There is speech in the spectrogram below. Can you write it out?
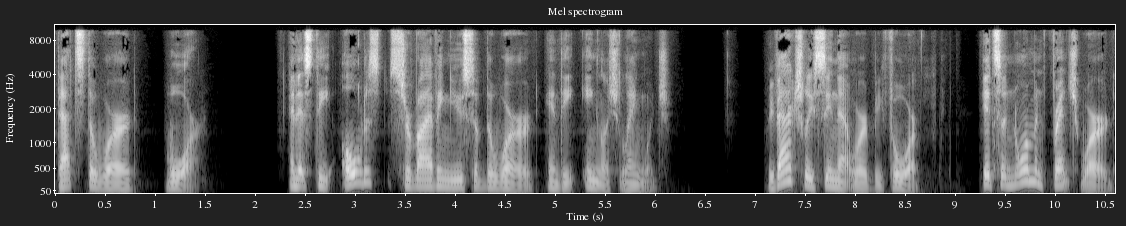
That's the word war and it's the oldest surviving use of the word in the English language. We've actually seen that word before. It's a Norman French word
